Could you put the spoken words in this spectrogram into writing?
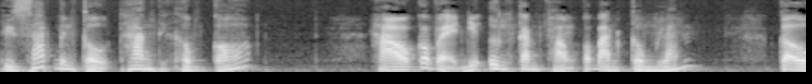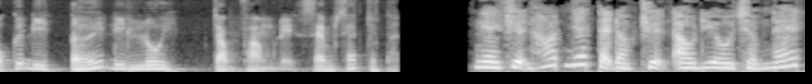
thì sát bên cầu thang thì không có. Hào có vẻ như ưng căn phòng có ban công lắm. Cậu cứ đi tới đi lui trong phòng để xem xét cho thật. Nghe truyện hot nhất tại doctruyenaudio.net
